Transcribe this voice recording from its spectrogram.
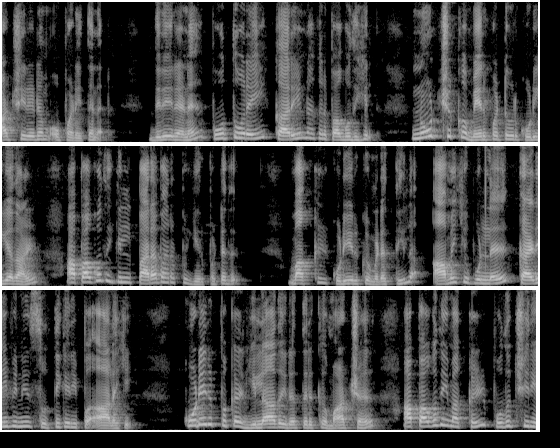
ஆட்சியரிடம் ஒப்படைத்தனர். திடீரென பூத்தூரை கரிநகர் பகுதியில் நூற்றுக்கும் மேற்பட்டோர் கூடியதால் அப்பகுதியில் பரபரப்பு ஏற்பட்டது. மக்கள் குடியிருக்கும் இடத்தில் அமையவுள்ள கழிவுநீர் சுத்திகரிப்பு ஆலையை குடியிருப்புகள் இல்லாத இடத்திற்கு மாற்ற அப்பகுதி மக்கள் புதுச்சேரி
